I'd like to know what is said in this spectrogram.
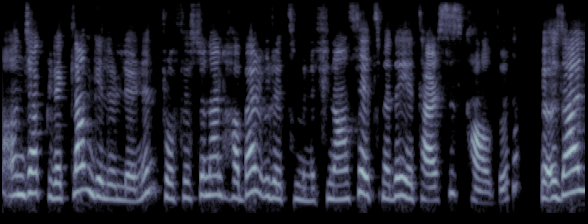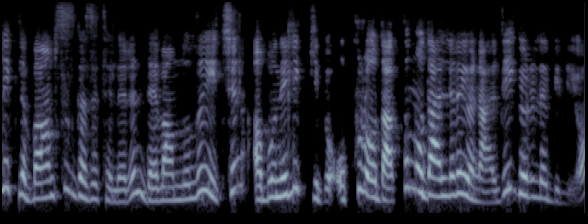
Ancak reklam gelirlerinin profesyonel haber üretimini finanse etmede yetersiz kaldığı ve özellikle bağımsız gazetelerin devamlılığı için abonelik gibi okur odaklı modellere yöneldiği görülebiliyor.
